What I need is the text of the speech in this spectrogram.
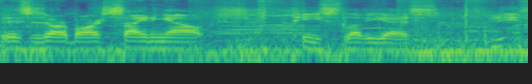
This is our bar signing out. Peace. Love you guys. Peace.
